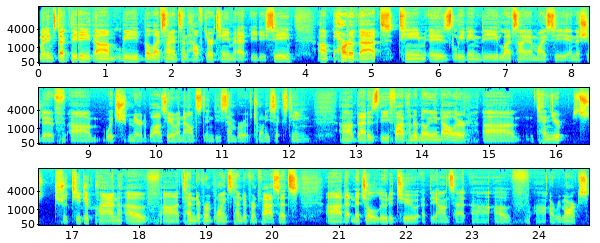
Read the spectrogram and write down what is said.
My name is Doug Thiede, um, lead the life science and healthcare team at EDC. Uh, part of that team is leading the Life Sci NYC initiative, um, which Mayor de Blasio announced in December of 2016. Uh, that is the $500 million 10-year uh, strategic plan of uh, 10 different points, 10 different facets that Mitchell alluded to at the onset of our remarks.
